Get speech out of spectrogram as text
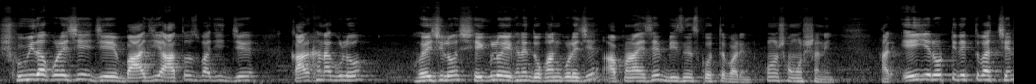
সুবিধা করেছে যে বাজি আতসবাজির যে কারখানাগুলো হয়েছিল সেইগুলো এখানে দোকান করেছে, আপনারা এসে বিজনেস করতে পারেন, কোনো সমস্যা নেই। আর এই যে রোডটি দেখতে পাচ্ছেন,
